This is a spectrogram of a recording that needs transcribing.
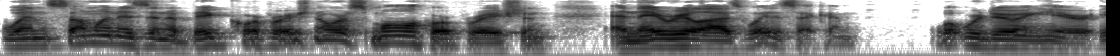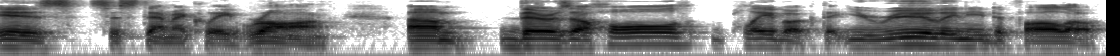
when someone is in a big corporation or a small corporation and they realize, "Wait a second, what we're doing here is systemically wrong," um, there's a whole playbook that you really need to follow.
